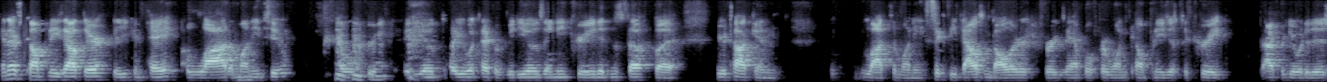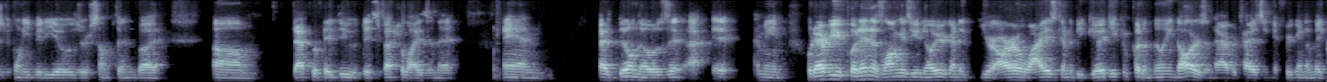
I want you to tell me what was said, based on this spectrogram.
And there's companies out there that you can pay a lot of money to will create video, tell you what type of videos they need created and stuff. But you're talking lots of money, sixty thousand dollars, for example, for one company just to create. I forget what it is, twenty videos or something, but um, that's what they do. They specialize in it, and as Bill knows, it, it I mean, whatever you put in, as long as you know you're gonna your ROI is gonna be good, you can put a million dollars in advertising if you're gonna make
